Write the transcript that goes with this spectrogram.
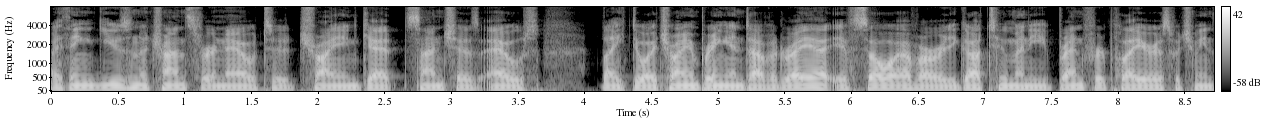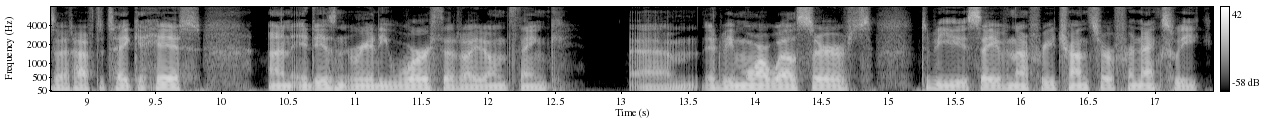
I think using a transfer now to try and get Sanchez out. Like, do I try and bring in David Raya? If so, I've already got too many Brentford players, which means I'd have to take a hit and it isn't really worth it. I don't think. Um, it'd be more well served to be saving that free transfer for next week.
